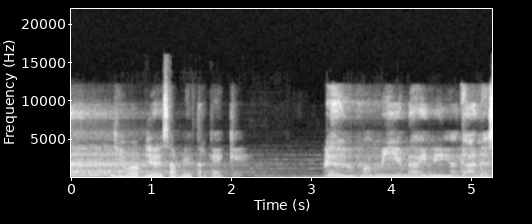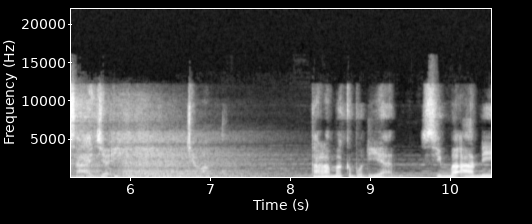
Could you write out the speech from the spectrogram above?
Jawabnya sambil terkekeh. Mamina ini ada-ada saja ih, jawabku. Tak lama kemudian, si Mbak Ani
